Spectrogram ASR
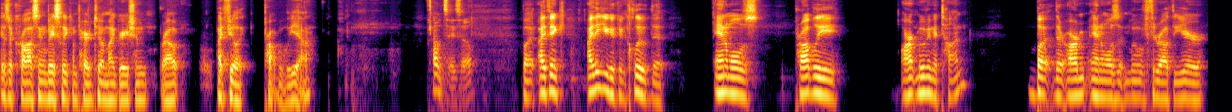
is a crossing basically compared to a migration route. I feel like probably yeah, I would say so. but I think I think you could conclude that animals probably aren't moving a ton, but there are animals that move throughout the year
